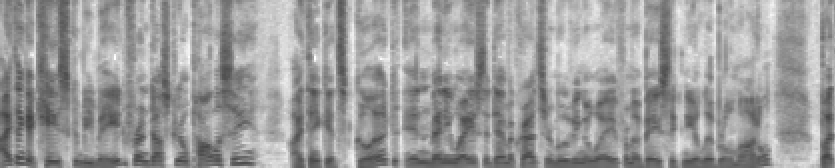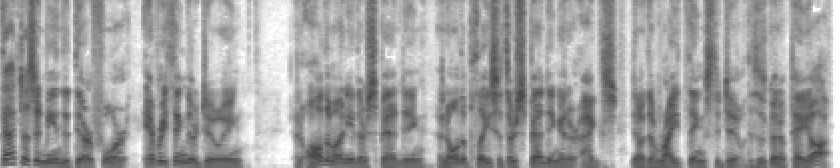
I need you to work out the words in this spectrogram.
I think a case can be made for industrial policy. I think it's good in many ways. The Democrats are moving away from a basic neoliberal model. But that doesn't mean that, therefore, everything they're doing and all the money they're spending and all the places they're spending it are you know, the right things to do. This is going to pay off.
